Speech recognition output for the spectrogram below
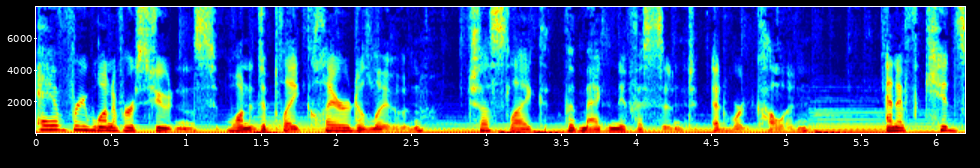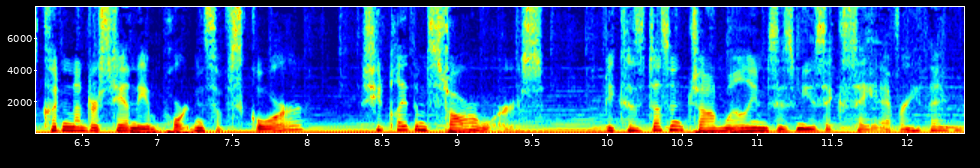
every one of her students wanted to play Clair de Lune, just like the magnificent Edward Cullen. And if kids couldn't understand the importance of score, she'd play them Star Wars. Because doesn't John Williams' music say everything?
